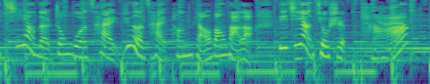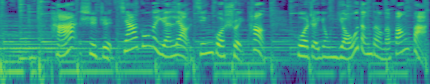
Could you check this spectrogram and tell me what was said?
第七样的中国菜热菜烹调方法了，第七样就是扒。扒是指加工的原料经过水烫。或者用油等等的方法，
